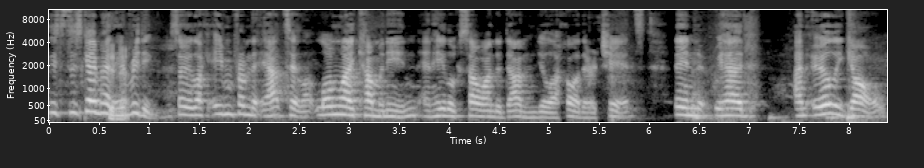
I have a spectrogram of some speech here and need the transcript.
this this game had Didn't it? everything. So like even from the outset, like long Lenglet coming in and he looked so underdone, and you're like, oh, they're a chance. Then we had an early goal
